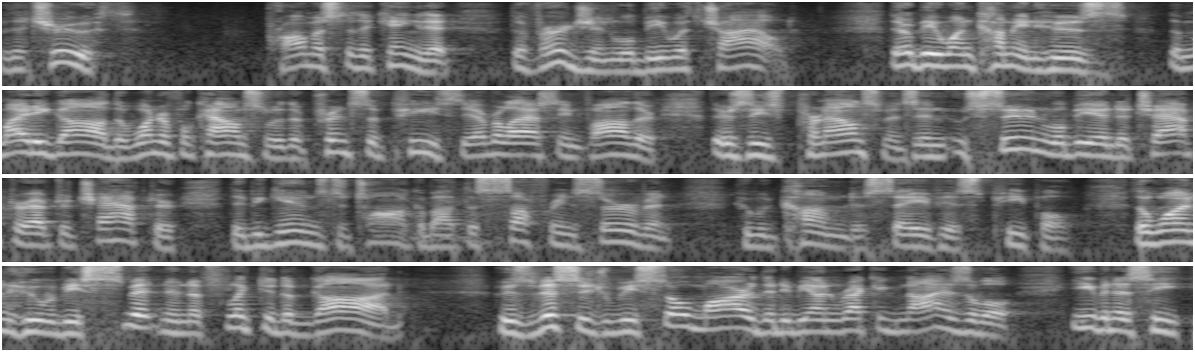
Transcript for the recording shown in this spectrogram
with the truth. Promise to the king that the virgin will be with child. There'll be one coming who's the mighty God, the wonderful counselor, the Prince of Peace, the everlasting Father. There's these pronouncements, and soon we'll be into chapter after chapter that begins to talk about the suffering servant who would come to save his people, the one who would be smitten and afflicted of God, whose visage would be so marred that he'd be unrecognizable, even as he,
